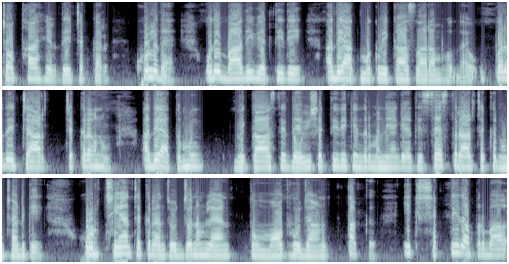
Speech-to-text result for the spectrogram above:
ਚੌਥਾ ਹਿਰਦੇ ਚੱਕਰ ਖੁੱਲਦਾ ਹੈ। ਉਹਦੇ ਬਾਅਦ ਹੀ ਵਿਅਕਤੀ ਦੇ ਅਧਿਆਤਮਕ ਵਿਕਾਸ ਦਾ ਆਰੰਭ ਹੁੰਦਾ ਹੈ। ਉੱਪਰ ਦੇ ਚਾਰ ਚੱਕਰਾਂ ਨੂੰ ਅਧਿਆਤਮ ਵਿਕਾਸ ਤੇ ਦੇਵੀ ਸ਼ਕਤੀ ਦੇ ਕੇਂਦਰ ਮੰਨਿਆ ਗਿਆ ਤੇ ਸਹਿਸਤਰਾਰ ਚੱਕਰ ਨੂੰ ਛੱਡ ਕੇ ਹੋਰ ਛਿਆਂ ਚੱਕਰਾਂ ਚੋਂ ਜਨਮ ਲੈਣ ਤੋਂ ਮੌਤ ਹੋ ਜਾਣ ਤੱਕ ਇੱਕ ਸ਼ਕਤੀ ਦਾ ਪ੍ਰਭਾਵ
